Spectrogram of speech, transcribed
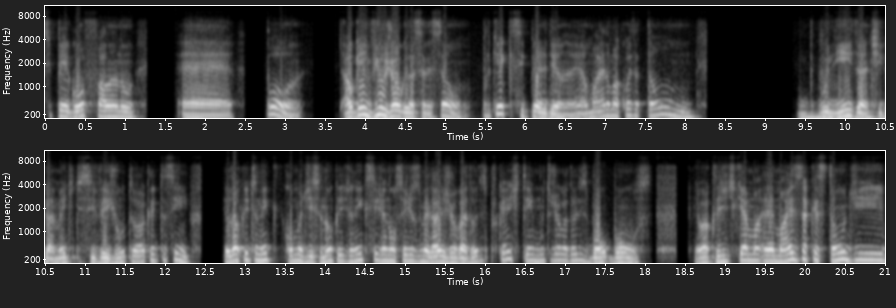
se pegou falando é, pô, alguém viu o jogo da seleção? Por que que se perdeu, né? É uma, era uma coisa tão bonita antigamente de se ver junto. Eu acredito assim, eu não acredito nem, como eu disse, não acredito nem que seja não sejam os melhores jogadores, porque a gente tem muitos jogadores bons. Eu acredito que é, é mais a questão de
